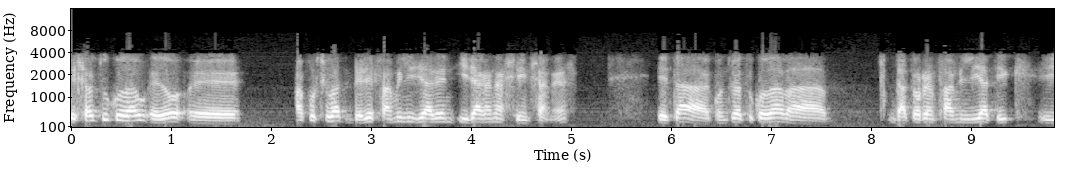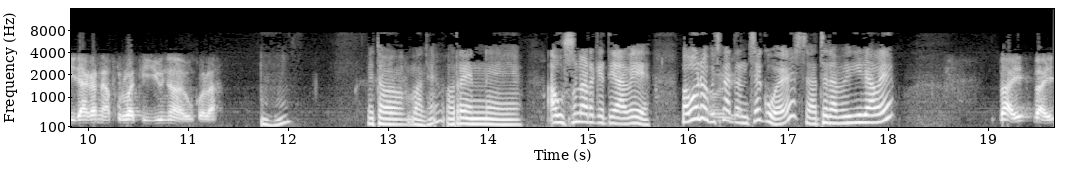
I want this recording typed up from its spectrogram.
ezautuko dau edo e, apurtzu bat bere familiaren iragana zein zan, ez? Eta konturatuko da ba, datorren familiatik iragana apur bat iluna daukola. Uh Eta, vale, horren e, hausunarketea be. Ba, bueno, bizkat antzeku, ez? Atzera begira be? Bai, bai,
